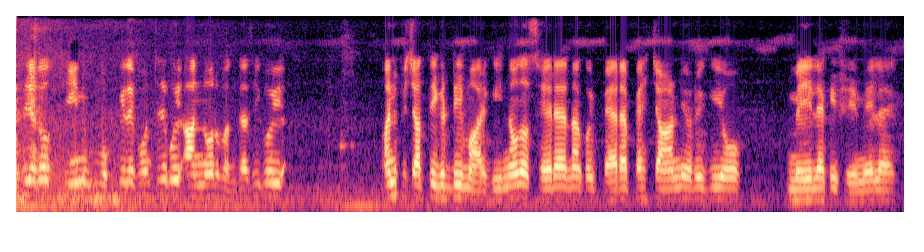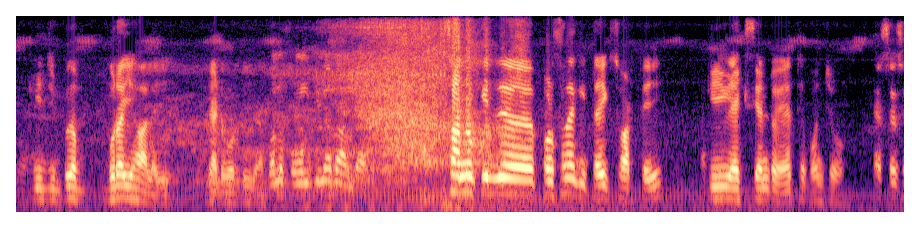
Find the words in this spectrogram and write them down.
ਅਸੀਂ ਜਦੋਂ ਸੀਨ ਮੌਕੇ ਤੇ ਪਹੁੰਚੇ ਕੋਈ ਅਨਨੋਨ ਬੰਦਾ ਸੀ ਕੋਈ ਅਣਪਛਾਤੀ ਗੱਡੀ ਮਾਰ ਗਈ ਨਾ ਉਹਦਾ ਸਿਰ ਹੈ ਨਾ ਕੋਈ ਪੈਰ ਹੈ ਪਹਿਚਾਣ ਨਹੀਂ ਹੋ ਰਹੀ ਕਿ ਉਹ ਮੇਲ ਹੈ ਕਿ ਫੀਮੇਲ ਹੈ ਕਿ ਜੀ ਬੁਰਾ- ਬੁਰਾ ਹੀ ਹਾਲ ਹੈ ਜੀ ਡੈਡ ਬੋਡੀ ਦਾ। ਤੁਹਾਨੂੰ ਫੋਨ ਕਿਹਨਾਂ ਦਾ ਆਉਂਦਾ? ਸਾਨੂੰ ਕਿ ਪੁਲਿਸ ਨੇ ਕੀਤਾ 108 ਤੇ ਜੀ ਕਿ ਐਕਸੀਡੈਂਟ ਹੋਇਆ ਇੱਥੇ ਪਹੁੰਚੋ। ਐਸਐਸ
